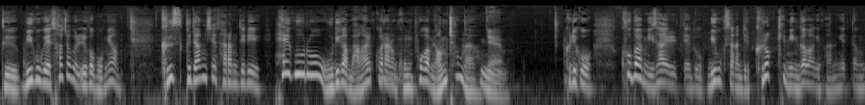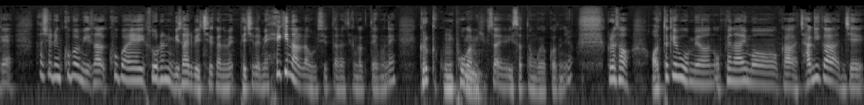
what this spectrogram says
그 미국의 서적을 읽어보면 그, 그 당시에 사람들이 핵으로 우리가 망할 거라는 공포감이 엄청나요. 예. 그리고 쿠바 미사일 때도 미국 사람들이 그렇게 민감하게 반응했던 게 사실은 쿠바 미사 쿠바에 소련 미사일이 배치되면 배치되면 핵이 날라올 수 있다는 생각 때문에 그렇게 공포감이 음. 휩싸여 있었던 거였거든요. 그래서 어떻게 보면 오펜하이머가 자기가 이제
